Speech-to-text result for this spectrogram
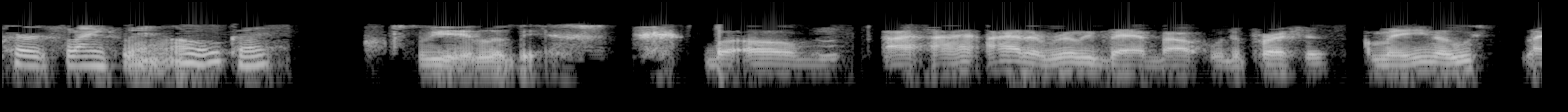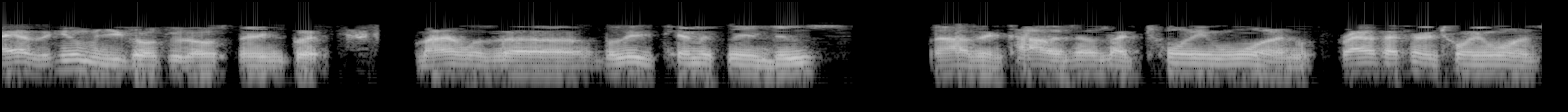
Kirk Franklin. Oh, okay. Yeah, a little bit. But um, I, I I had a really bad bout with depression. I mean, you know, we, like as a human, you go through those things, but mine was uh, I believe chemically induced. When I was in college, I was like 21. Right after I turned 21,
